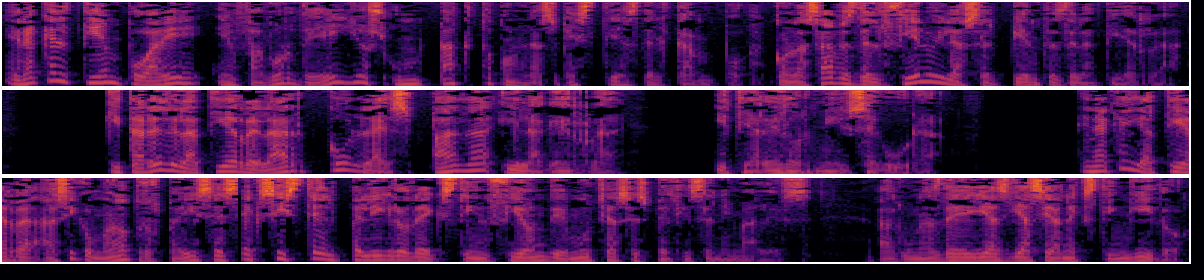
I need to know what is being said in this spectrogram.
En aquel tiempo haré en favor de ellos un pacto con las bestias del campo, con las aves del cielo y las serpientes de la tierra. Quitaré de la tierra el arco, la espada y la guerra, y te haré dormir segura. En aquella tierra, así como en otros países, existe el peligro de extinción de muchas especies animales. Algunas de ellas ya se han extinguido.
